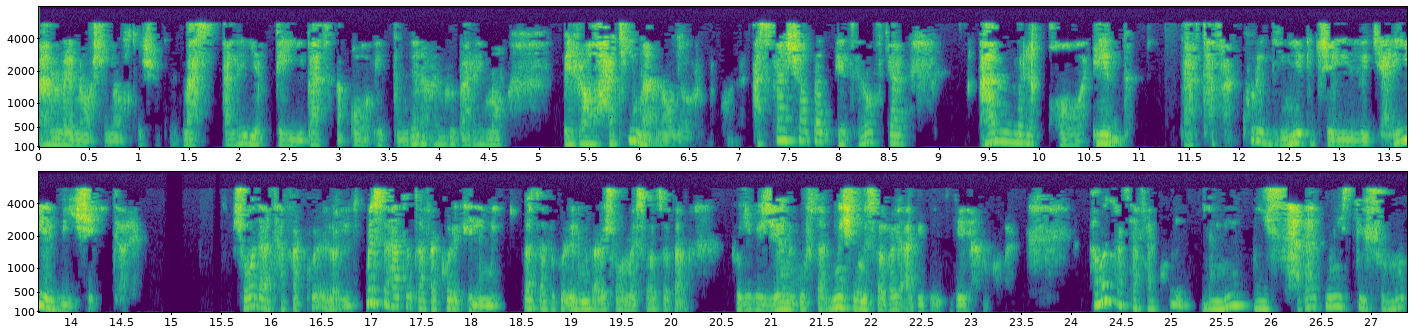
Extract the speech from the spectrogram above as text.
امر ناشناخته شده. مسئله غیبت و قائب بودن امر رو برای ما به راحتی معنادار می‌کنه. اصلا شاید باید اعتراف کرد امر قائب در تفکر دینی یک جلوگری ویژه‌ای داره. شما در تفکر الهیاتی مثل حتی تفکر علمی و تفکر علمی برای شما مثال زدم. راجع به ژن گفتم میشه مثال های عدیده دیگه هم اما در تفکر دینی بی سبب نیست که شما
